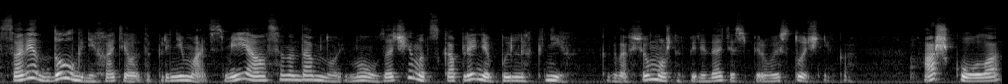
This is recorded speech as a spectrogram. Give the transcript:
Совет долго не хотел это принимать, смеялся надо мной, мол, зачем это скопление пыльных книг, когда все можно передать из первоисточника. А школа?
